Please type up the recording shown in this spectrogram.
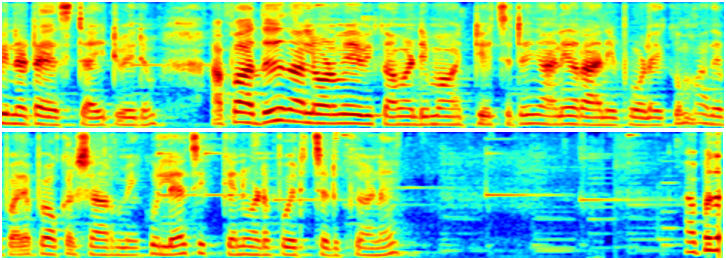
പിന്നെ ടേസ്റ്റായിട്ട് വരും. അപ്പോൾ അത് നല്ലോണം വേവിക്കാൻ വേണ്ടി മാറ്റി വെച്ചിട്ട് ഞാൻ ഇറാനി പോളേക്കും അതേപോലെ പോക്കറ്റ് ഷാർമേക്കും ഇല്ലേ ചിക്കനും ഇവിടെ പൊരിച്ചെടുക്കുകയാണ് അപ്പോൾ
